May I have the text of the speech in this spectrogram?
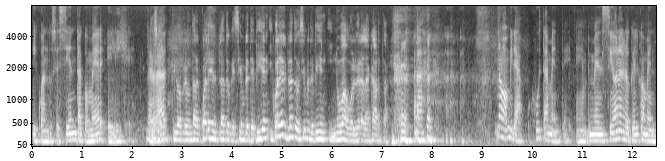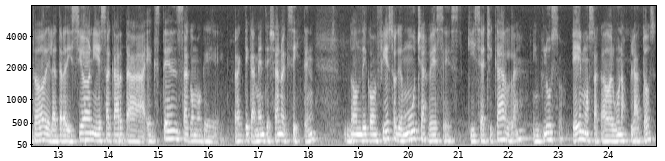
y cuando se sienta a comer, elige. ¿Verdad? eso te iba a preguntar, ¿cuál es el plato que siempre te piden? ¿Y cuál es el plato que siempre te piden y no va a volver a la carta? No, mira, justamente, eh, menciona lo que él comentó de la tradición y esa carta extensa como que prácticamente ya no existen, donde confieso que muchas veces quise achicarla, incluso hemos sacado algunos platos,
